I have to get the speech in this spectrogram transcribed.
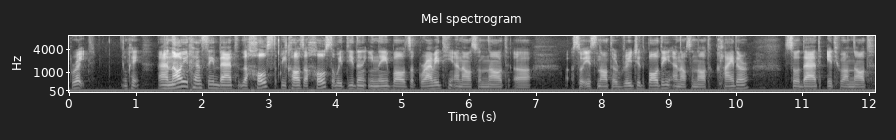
great. Okay, and now you can see that the host, because the host we didn't enable the gravity and also not, uh, so it's not a rigid body and also not collider, so that it will not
